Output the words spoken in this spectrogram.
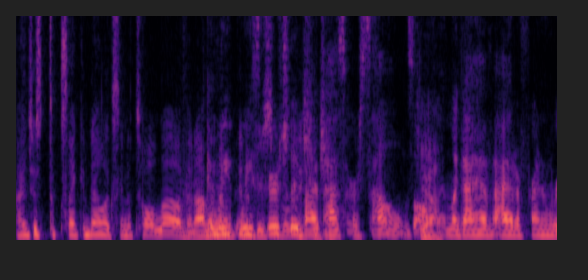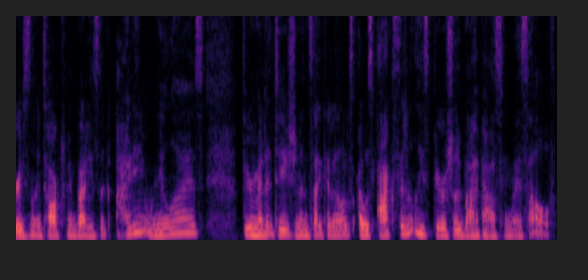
I just took psychedelics and it's all love. And I'm and in, we, a, we spiritually bypass ourselves often. Yeah. Like I have, I had a friend recently talk to me about. He's like, I didn't realize through meditation and psychedelics, I was accidentally spiritually bypassing myself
